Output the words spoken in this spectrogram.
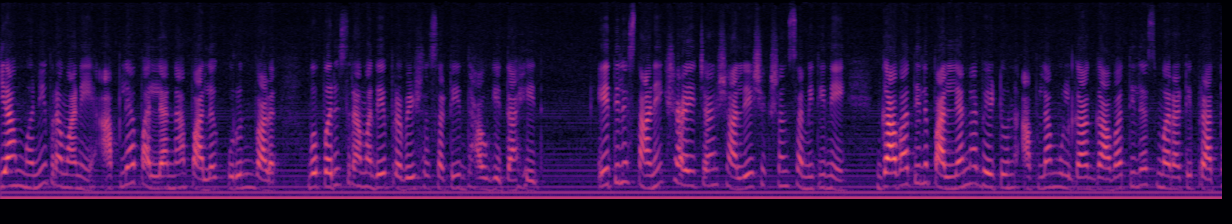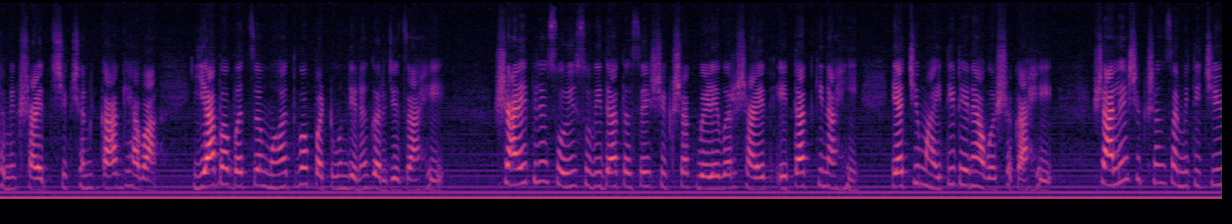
या म्हणीप्रमाणे आपल्या पाल्यांना पालक कुरुंदवाड व परिसरामध्ये प्रवेशासाठी धाव घेत आहेत. येथील स्थानिक शाळेच्या शालेय शिक्षण समितीने गावातील पाल्यांना भेटून आपला मुलगा गावातीलच मराठी प्राथमिक शाळेत शिक्षण का घ्यावा याबाबतचं महत्त्व पटवून देणं गरजेचं आहे. शाळेतील सोयी सुविधा तसेच शिक्षक वेळेवर शाळेत येतात की नाही याची माहिती देणे आवश्यक आहे. शालेय शिक्षण समितीची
